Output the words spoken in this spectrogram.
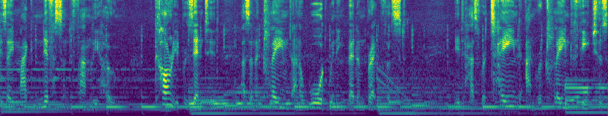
is a magnificent family home, currently presented as an acclaimed and award winning bed and breakfast. It has retained and reclaimed features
